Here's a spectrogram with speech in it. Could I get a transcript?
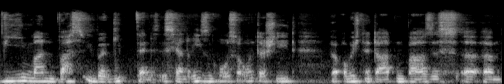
wie man was übergibt. Denn es ist ja ein riesengroßer Unterschied, äh, ob ich eine Datenbasis äh, ähm,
